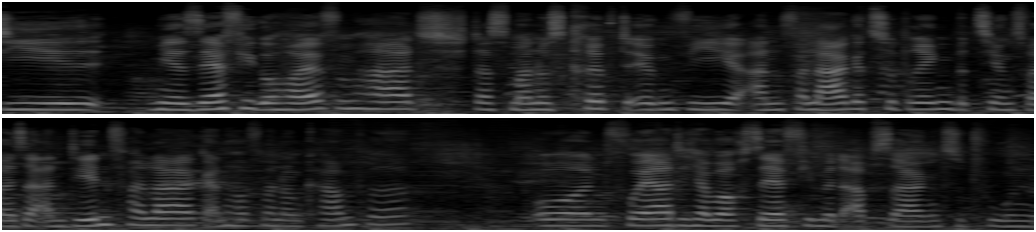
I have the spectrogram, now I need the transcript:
die mir sehr viel geholfen hat, das Manuskript irgendwie an Verlage zu bringen, beziehungsweise an den Verlag, an Hoffmann und Kampe. Und vorher hatte ich aber auch sehr viel mit Absagen zu tun.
